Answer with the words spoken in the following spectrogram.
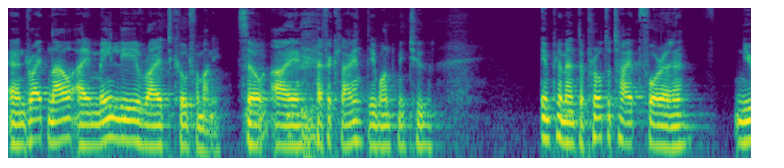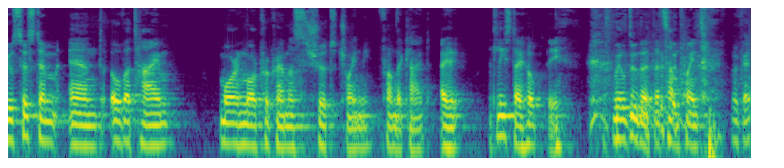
And right now, I mainly write code for money. So mm-hmm. I have a client, they want me to implement a prototype for a new system, and over time, more and more programmers should join me from the client. I, at least I hope they we'll do that at some point. okay.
